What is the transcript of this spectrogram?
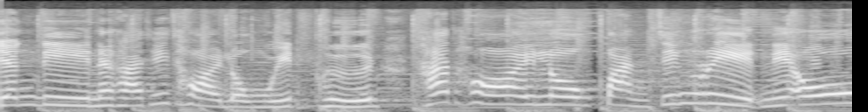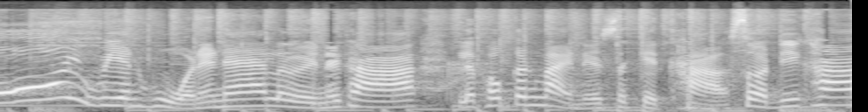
ยังดีนะคะที่ทอยลงวิดพื้น ถ้าทอยลงปั่นจิ้งหรีดนี่โอ้ยเวียนหัวแน่ ๆ เลยนะคะ แล้วพบกันใหม่ในสเก็ตข่าว สวัสดีค่ะ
